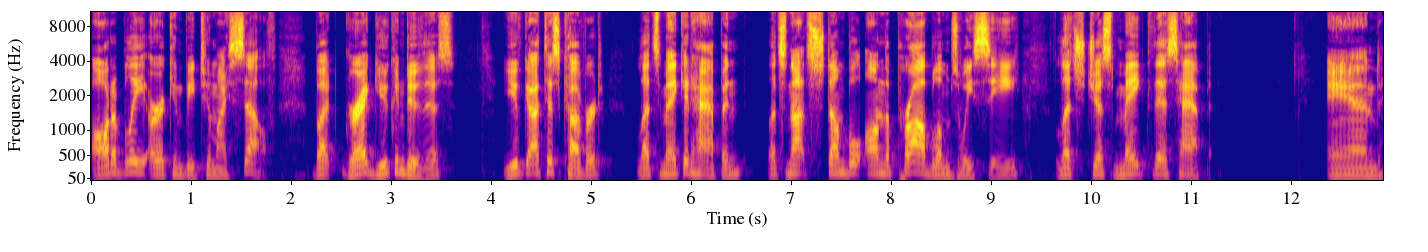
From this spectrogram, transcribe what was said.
audibly or it can be to myself. But Greg, you can do this. You've got this covered. Let's make it happen. Let's not stumble on the problems we see. Let's just make this happen. And,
